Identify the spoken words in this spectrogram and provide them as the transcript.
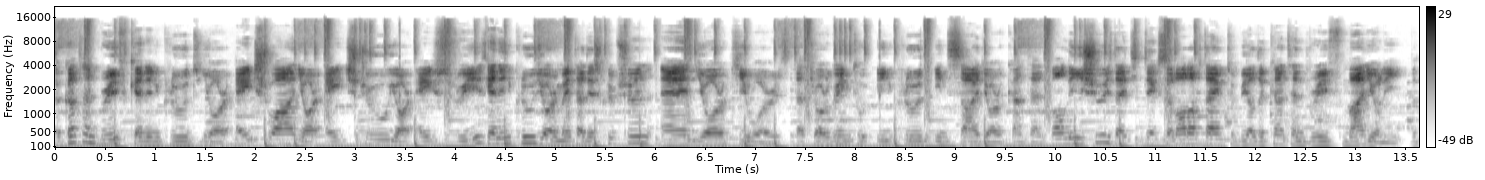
A content brief can include your H1, your H2, your H3, can include your meta description and your keywords that you're going to include inside your content. Only issue is that it takes a lot of time to build a content brief manually, but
